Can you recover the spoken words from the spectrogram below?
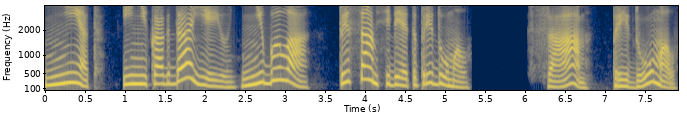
Нет, и никогда ею не была. Ты сам себе это придумал. Сам придумал?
